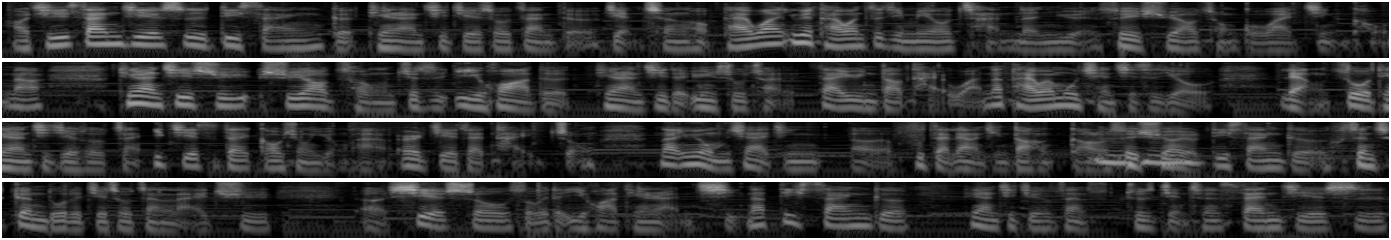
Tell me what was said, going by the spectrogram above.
好，其实三阶是第三个天然气接收站的简称。吼，台湾因为台湾自己没有产能源，所以需要从国外进口。那天然气需需要从就是液化的天然气的运输船再运到台湾。那台湾目前其实有两座天然气接收站，一阶是在高雄永安，二阶在台中。那因为我们现在已经呃负载量已经到很高了，所以需要。有第三个甚至更多的接收站来去呃卸收所谓的液化天然气。那第三个天然气接收站就是简称三阶，是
